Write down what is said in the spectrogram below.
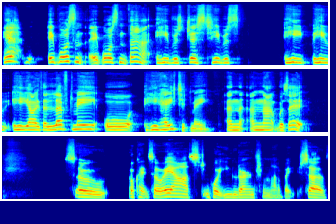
Yeah. It wasn't. It wasn't that. He was just. He was. He he he either loved me or he hated me, and and that was it. So okay, so I asked what you learned from that about yourself,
